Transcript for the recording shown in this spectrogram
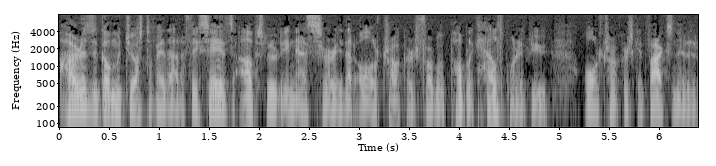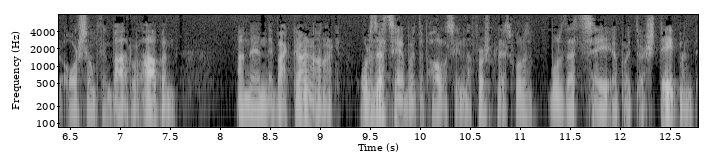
how does the government justify that? If they say it's absolutely necessary that all truckers, from a public health point of view, all truckers get vaccinated or something bad will happen, and then they back down on it, what does that say about the policy in the first place? What, is, what does that say about their statement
